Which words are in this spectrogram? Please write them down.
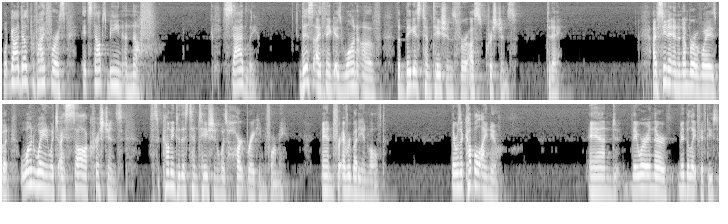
What God does provide for us, it stops being enough. Sadly, this, I think, is one of the biggest temptations for us Christians today. I've seen it in a number of ways, but one way in which I saw Christians succumbing to this temptation was heartbreaking for me and for everybody involved. There was a couple I knew, and they were in their mid to late 50s,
